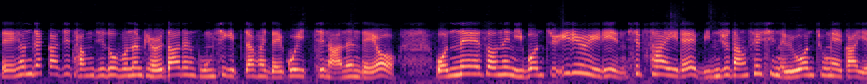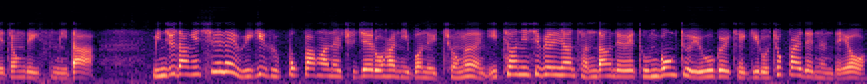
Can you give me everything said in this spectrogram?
네, 현재까지 당 지도부는 별다른 공식 입장을 내고 있진 않은데요. 원내에서는 이번 주 일요일인 14일에 민주당 쇄신 의원총회가 예정돼 있습니다. 민주당의 신뢰 위기 극복 방안을 주제로 한 이번 의총은 2021년 전당대회 돈봉투 의혹을 계기로 촉발됐는데요.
